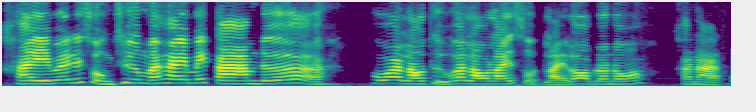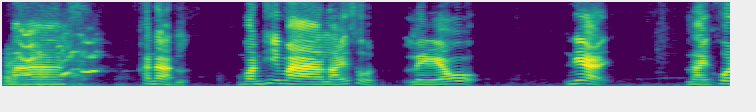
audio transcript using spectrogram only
ใค รไม่ได้ส่งชื่อมาให้ไม่ตามเด้อ เพราะว่าเราถือว่าเราไลฟ์สดหลายรอบแล้วเนาะ ขนาดมา ขนาดวันที่มาไลฟ์สดแล้ว เนี่ย หลายคน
